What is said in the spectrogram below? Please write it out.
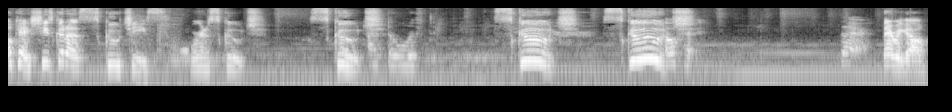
Okay, she's gonna scoochies. We're gonna scooch. I Scooch. have to lift it. Scooch. Scooch. Okay. There. There we go.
